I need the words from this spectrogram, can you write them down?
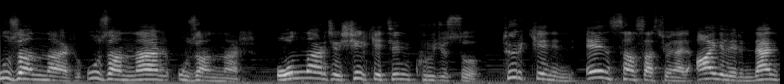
Uzanlar, uzanlar, uzanlar. Onlarca şirketin kurucusu. Türkiye'nin en sansasyonel ailelerinden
